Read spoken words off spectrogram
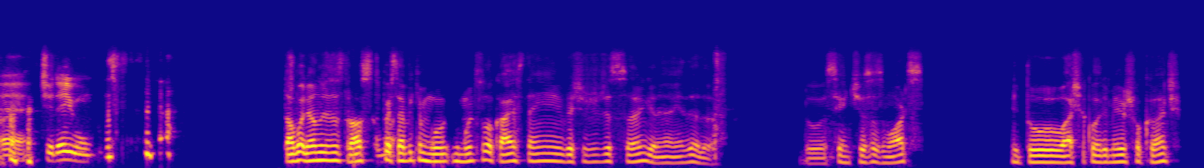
É, tirei um. Tava olhando os destroços, tu Tá percebe que mu- em muitos locais tem vestígios de sangue, né, ainda do- dos cientistas mortos. E tu acha aquilo ali meio chocante.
